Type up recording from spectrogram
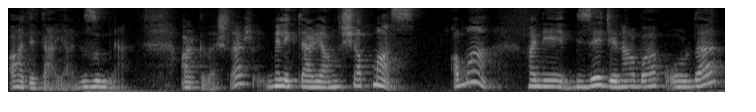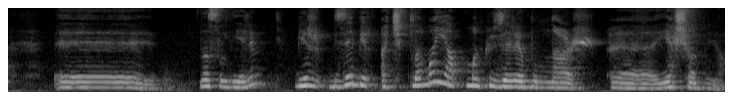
Adeta yani zımnen. Arkadaşlar melekler yanlış yapmaz. Ama hani bize Cenab-ı Hak orada e, nasıl diyelim bir bize bir açıklama yapmak üzere bunlar e, yaşanıyor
